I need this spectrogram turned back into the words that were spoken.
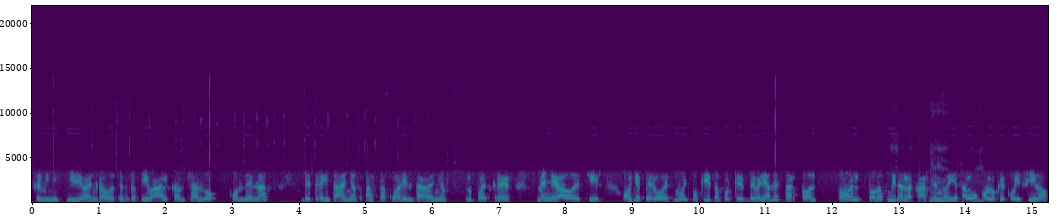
feminicidio en grado de tentativa, alcanzando condenas de 30 años hasta 40 años. ¿Lo puedes creer? Me han llegado a decir, oye, pero es muy poquito porque deberían de estar todo el todo, toda su vida en la cárcel, ¿no? Mm. Y es algo con lo que coincido,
